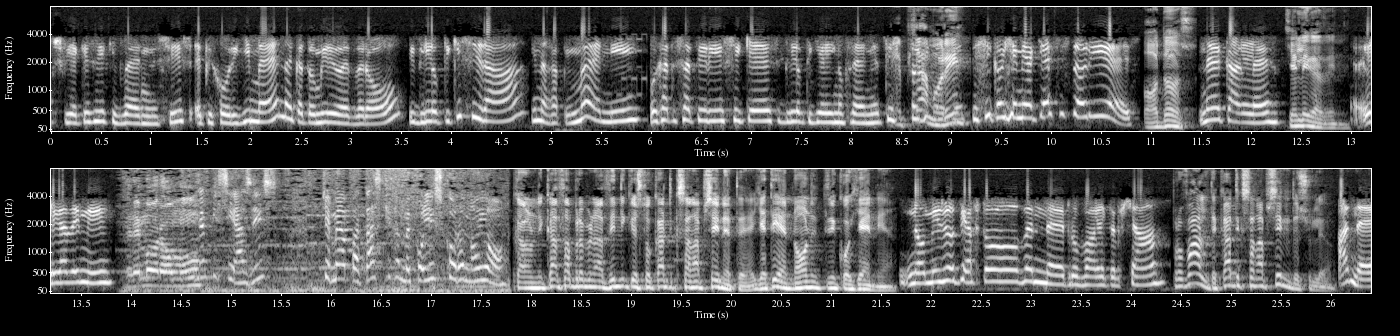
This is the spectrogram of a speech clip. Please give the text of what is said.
Ψηφιακής Διακυβέρνησης επιχορηγεί με ένα εκατομμύριο ευρώ την τηλεοπτική σειρά, την αγαπημένη, που είχατε σατυρήσει και στην τηλεοπτική ελληνοφρένεια. Τις Ε, ποια, μωρή; Τις οικογενειακές ιστορίες. Όντως. Ναι, καλέ. Και λίγα δίνει. Λίγα δεν είναι. Ρε μωρό μου. Με πλησιάζει και με απατάς και θα με κολλήσει κορονοϊό. Κανονικά θα έπρεπε να δίνει και στο κάτι ξαναψύνεται. Γιατί ενώνει την οικογένεια. Νομίζω ότι αυτό δεν ε, προβάλλεται πια. Προβάλλεται, κάτι ξαναψύνεται, σου λέω. Α, ναι.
